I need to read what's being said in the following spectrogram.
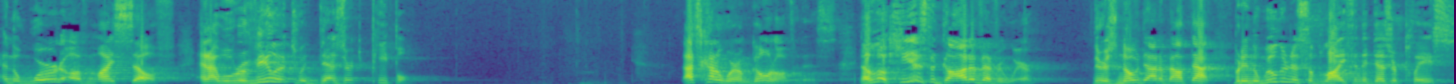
and the word of myself, and I will reveal it to a desert people? That's kind of where I'm going off of this. Now, look, he is the God of everywhere. There is no doubt about that. But in the wilderness of life, in the desert place,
